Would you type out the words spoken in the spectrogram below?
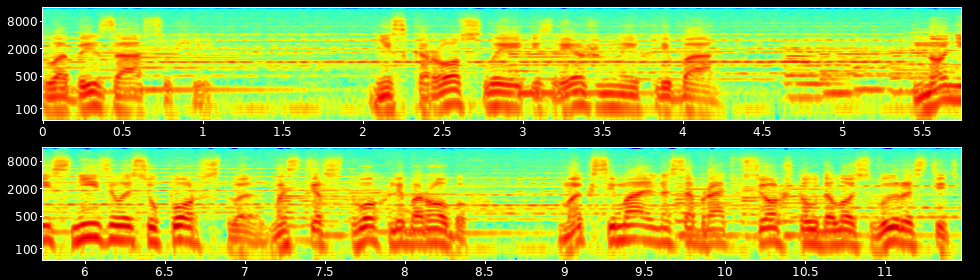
плоды засухи. Низкорослые, изреженные хлеба. Но не снизилось упорство, мастерство хлеборобов. Максимально собрать все, что удалось вырастить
